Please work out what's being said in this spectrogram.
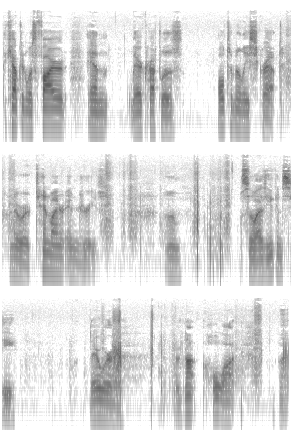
The captain was fired, and the aircraft was ultimately scrapped. There were 10 minor injuries. Um, so, as you can see, there were uh, there's not a whole lot, but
